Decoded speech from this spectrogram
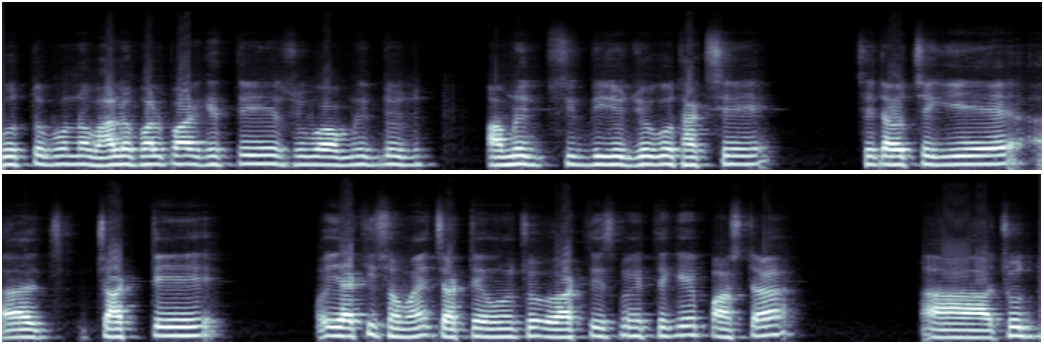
গুরুত্বপূর্ণ, ভালো ফল পাওয়ার ক্ষেত্রে শুভ অমৃত অমৃত সিদ্ধি যোগও থাকছে। সেটা হচ্ছে গিয়ে চারটে, ওই একই সময় চারটে আটত্রিশ মিনিট থেকে পাঁচটা চোদ্দ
